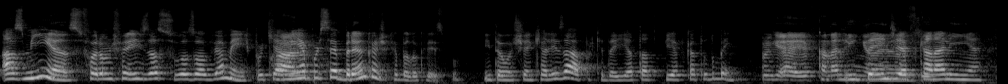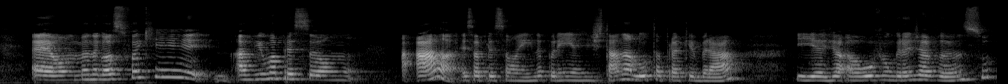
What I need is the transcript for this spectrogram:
As minhas foram diferentes das suas, obviamente. Porque a Claro. minha, por ser branca de cabelo crespo. Então eu tinha que alisar, porque daí ia, tá- ia ficar tudo bem. porque é, ia ficar na linha. Entende? Né? Ia ficar na linha. É, o meu negócio foi que havia uma pressão. Há essa pressão ainda, porém a gente tá na luta para quebrar e já houve um grande avanço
